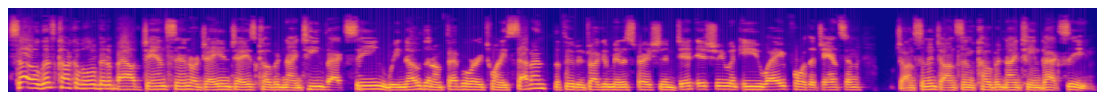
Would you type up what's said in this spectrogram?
So let's talk a little bit about Janssen or J&J's COVID-19 vaccine. We know that on February 27th, the Food and Drug Administration did issue an EUA for the Janssen Johnson & Johnson COVID-19 vaccine.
